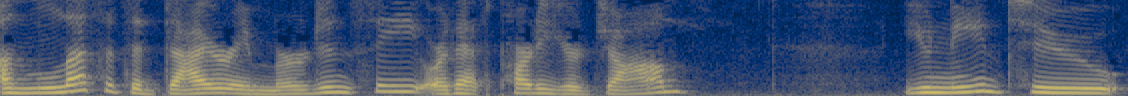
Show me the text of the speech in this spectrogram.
Unless it's a dire emergency or that's part of your job, you need to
